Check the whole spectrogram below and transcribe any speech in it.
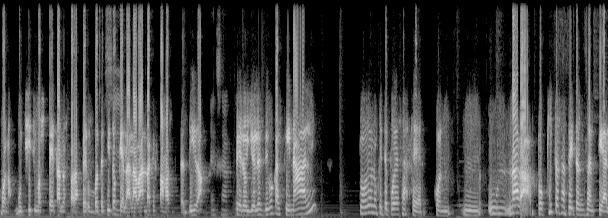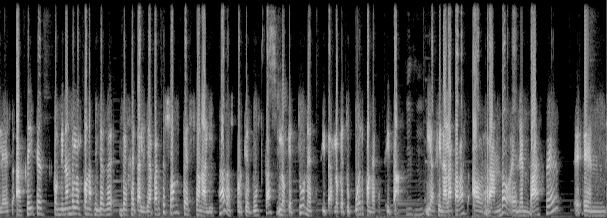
bueno, muchísimos pétalos para hacer un botecito que la lavanda que está más extendida. Pero yo les digo que al final todo lo que te puedes hacer con mm, un, nada, poquitos aceites esenciales, aceites combinándolos con aceites vegetales y aparte son personalizados porque buscas lo que tú necesitas, lo que tu cuerpo necesita y al final acabas ahorrando en envases, e, en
